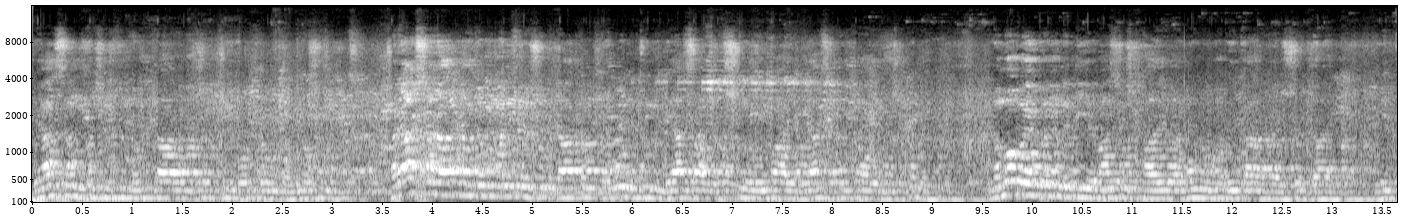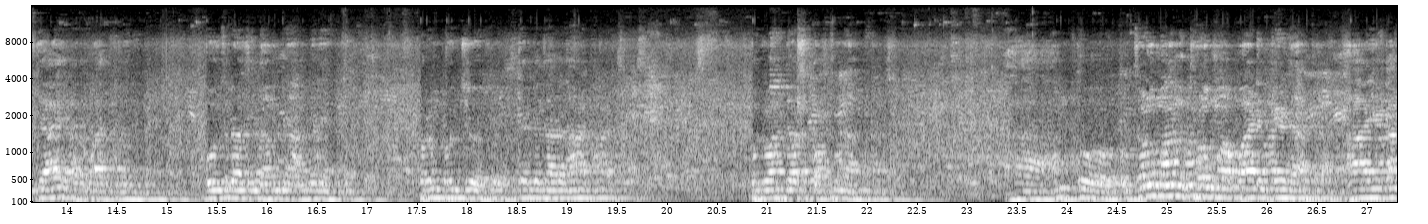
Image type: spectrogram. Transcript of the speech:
વ્યાસಂ વશિષ્ઠ અવતારમ શક્તિ ભોતમ કમલસમ હરાશરાત્મજમ મંત્ર શુદ્ધાત્મ પ્રબોધિમ વ્યાસા વિષ્ણુ રૂપાય વ્યાસ રૂપાય નમઃ નમો વૈ બ્રહ્મનિધિય વાસિષ્ઠાય નમો નમઃ અવિકારાય શુદ્ધાય નિત્યાય પરમાત્મને બોતરાજ ધામને આંગણે પરમ પૂજ્ય એક હજાર આઠ ભગવાનદાસ બાપુના હા આમ તો જળમાં ને થળમાં પાડ પેઢા હા એક આ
